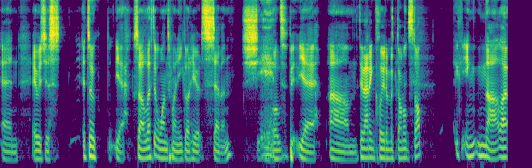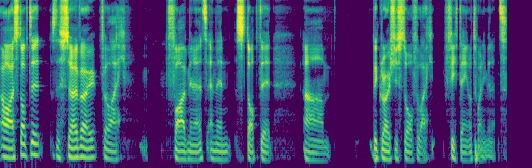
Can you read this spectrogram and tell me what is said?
and it was just it took yeah. So I left at one twenty, got here at seven. Shit. Or, bi- yeah. Um, Did that include a McDonald's stop? in, nah, like oh, I stopped at the servo for like five minutes, and then stopped at um, the grocery store for like fifteen or twenty minutes.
